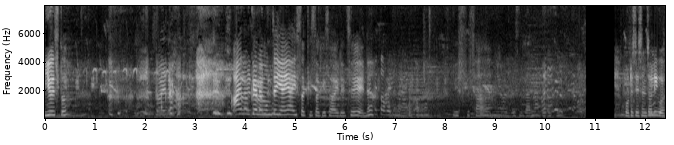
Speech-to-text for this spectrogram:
यो यस्तो। आई लभ कालिम्पोङ चाहिँ यहीँ आइसकिसकेछ अहिले चाहिँ होइन? यस्तो छ। फोटो सेसन चलिगयो।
